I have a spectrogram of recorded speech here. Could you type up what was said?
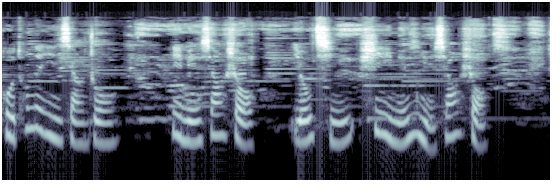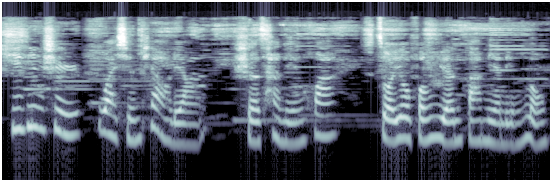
普通的印象中，一名销售，尤其是一名女销售，一定是外形漂亮、舌灿莲花、左右逢源、八面玲珑。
